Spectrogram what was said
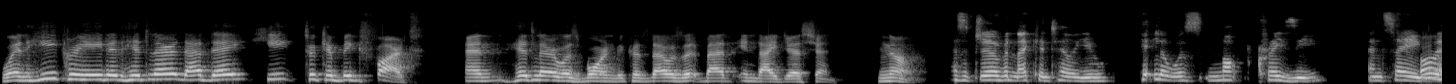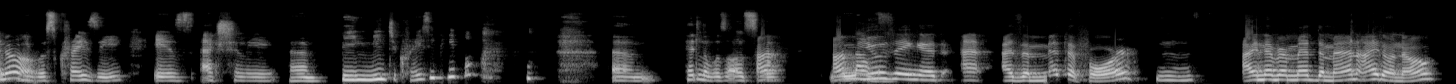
When he created Hitler that day, he took a big fart and Hitler was born because that was a bad indigestion. No. As a German, I can tell you, Hitler was not crazy. And saying oh, that no. he was crazy is actually um, being mean to crazy people. um, Hitler was also. Uh, I'm love. using it as a metaphor. Mm. I never met the man, I don't know.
